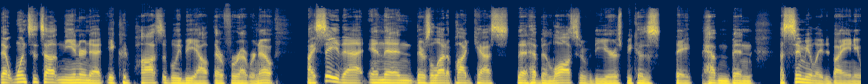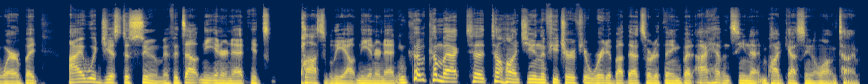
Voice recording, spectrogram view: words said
that once it's out in the internet, it could possibly be out there forever. Now, I say that, and then there's a lot of podcasts that have been lost over the years because they haven't been assimilated by anywhere. But I would just assume if it's out in the internet, it's possibly out in the internet and could come back to, to haunt you in the future if you're worried about that sort of thing. But I haven't seen that in podcasting in a long time.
